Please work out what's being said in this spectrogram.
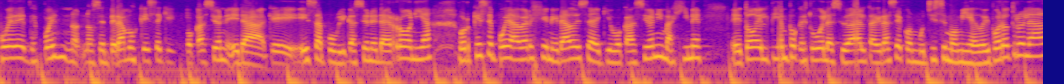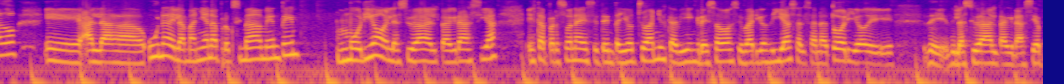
puede, después no- nos enteramos que esa equivocación era, que esa publicación era errónea, ¿por qué se puede haber generado esa equivocación? Imagine eh, todo el tiempo que estuvo la ciudad de Altagracia con muchísimo miedo. Y por otro lado, eh, a la una de la mañana aproximadamente, murió en la ciudad de Altagracia esta persona de 78 años que había ingresado hace varios días al sanatorio de, de- la ciudad de Altagracia.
